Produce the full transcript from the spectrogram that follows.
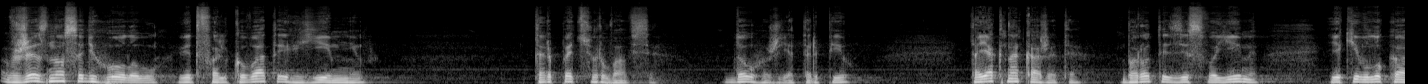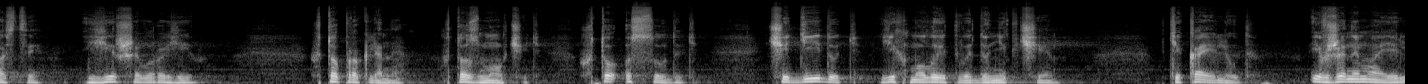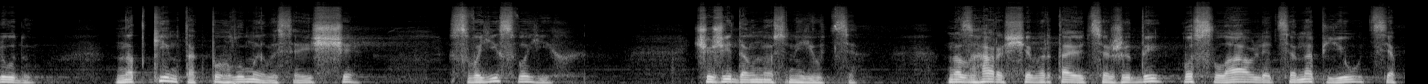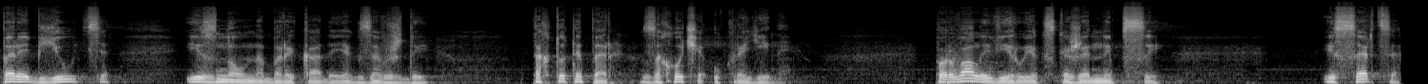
вже зносить голову від фалькуватих гімнів. Терпець урвався, довго ж я терпів. Та як накажете боротись зі своїми, які в лукавстві гірше ворогів? Хто прокляне, хто змовчить, хто осудить, чи дійдуть їх молитви до нікчем? Втікає люд, і вже немає люду. Над ким так поглумилися іще? Свої своїх. Чужі давно сміються. На згарище вертаються жиди, ославляться, нап'ються, переб'ються і знов на барикади, як завжди. Та хто тепер захоче України? Порвали віру, як скаженні пси, і серце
